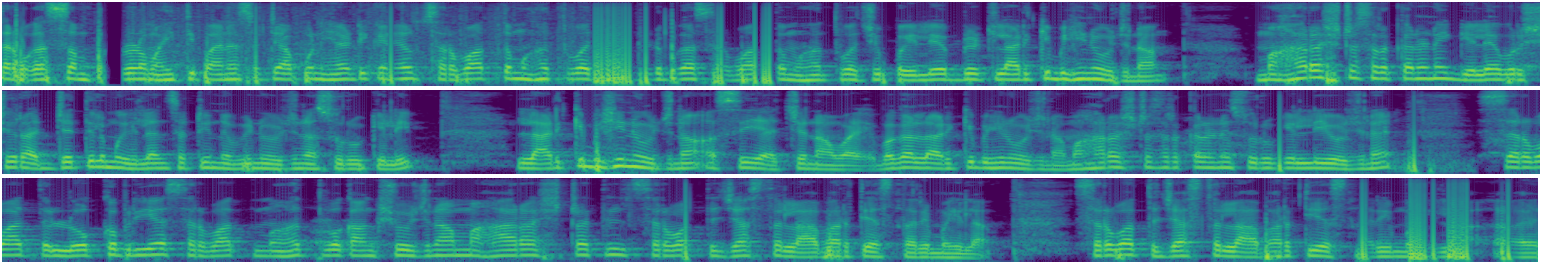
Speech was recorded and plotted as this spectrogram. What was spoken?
तर बघा संपूर्ण माहिती पाहण्यासाठी आपण ह्या ठिकाणी सर्वात महत्त्वाची अपडेट बघा. सर्वात महत्त्वाची पहिली अपडेट लाडकी बहीण योजना. महाराष्ट्र सरकारने गेल्या वर्षी राज्यातील महिलांसाठी नवीन योजना सुरू केली. लाडकी बहीण योजना असे याचे नाव आहे. बघा लाडकी बहीण योजना. महाराष्ट्र सरकारने सुरू केलेली योजना आहे. सर्वात लोकप्रिय सर्वात महत्त्वाकांक्षी योजना महाराष्ट्रातील सर्वात जास्त लाभार्थी असणारी महिला. सर्वात जास्त लाभार्थी असणारी महिला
